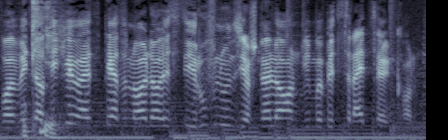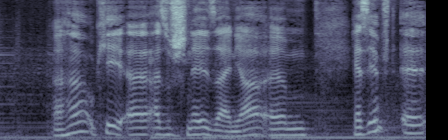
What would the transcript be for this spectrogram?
Weil wenn da Okay. Sicherheitspersonal da ist, die rufen uns ja schneller an, wie man bis drei zählen kann. Aha, okay, äh, also schnell sein, ja. Ähm, Herr Senft, äh,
